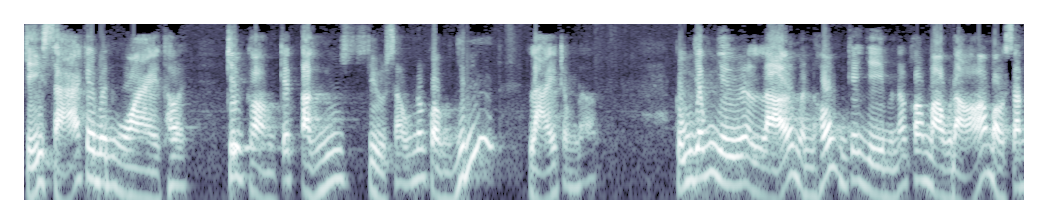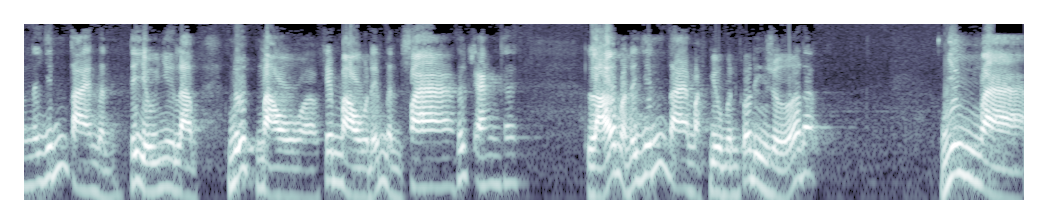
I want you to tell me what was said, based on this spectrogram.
chỉ xả cái bên ngoài thôi. Chứ còn cái tận chiều sâu nó còn dính lại trong đó cũng giống như lỡ mình hốt cái gì mà nó có màu đỏ, màu xanh nó dính tay mình. Ví dụ như là nước màu, cái màu để mình pha thức ăn thôi. Lỡ mà nó dính tay, mặc dù mình có đi rửa đó, nhưng mà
